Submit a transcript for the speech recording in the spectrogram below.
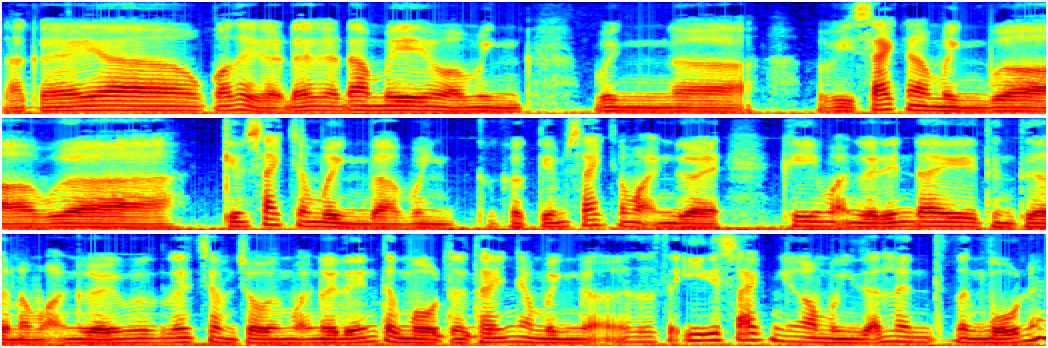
là cái uh, có thể là đây là đam mê mà mình mình uh, vì sách là mình vừa vừa kiếm sách cho mình và mình kiếm sách cho mọi người. Khi mọi người đến đây thường thường là mọi người lên trầm trồ mọi người đến tầng 1 thì thấy nhà mình ít sách nhưng mà mình dẫn lên tầng 4 ấy.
